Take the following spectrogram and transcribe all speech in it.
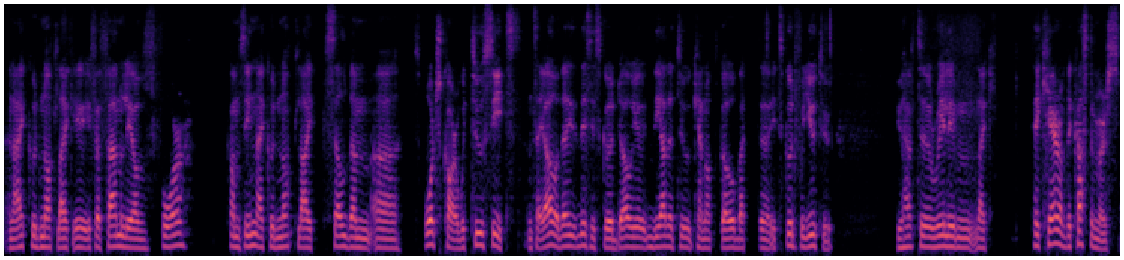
and I could not like if a family of four comes in, I could not like sell them a sports car with two seats and say, oh, they, this is good. Oh, you, the other two cannot go, but uh, it's good for you two. You have to really mm, like take care of the customers.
